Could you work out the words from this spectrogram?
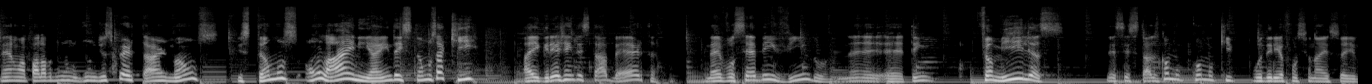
né, uma palavra de um, de um despertar. Irmãos, estamos online, ainda estamos aqui, a igreja ainda está aberta, né, você é bem-vindo, né, é, tem famílias necessitadas. Como, como que poderia funcionar isso aí,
